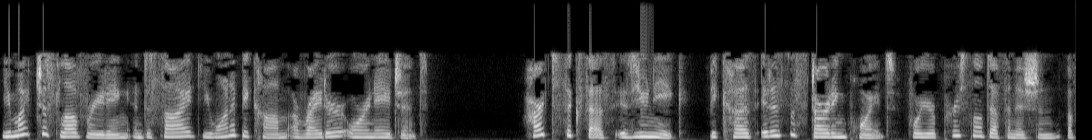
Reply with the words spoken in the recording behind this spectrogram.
You might just love reading and decide you want to become a writer or an agent. Heart success is unique because it is the starting point for your personal definition of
